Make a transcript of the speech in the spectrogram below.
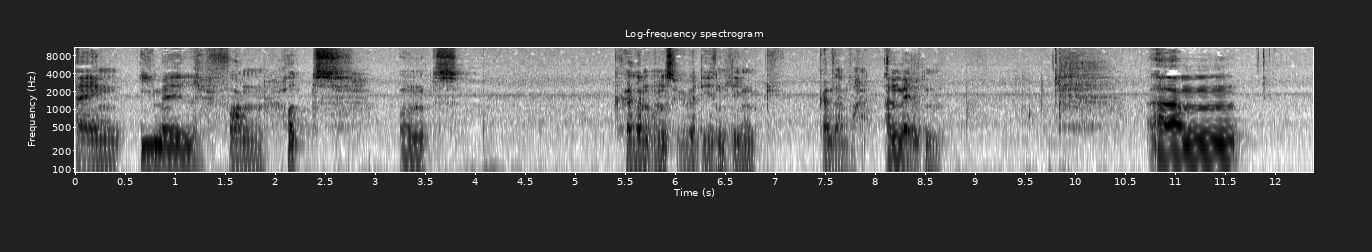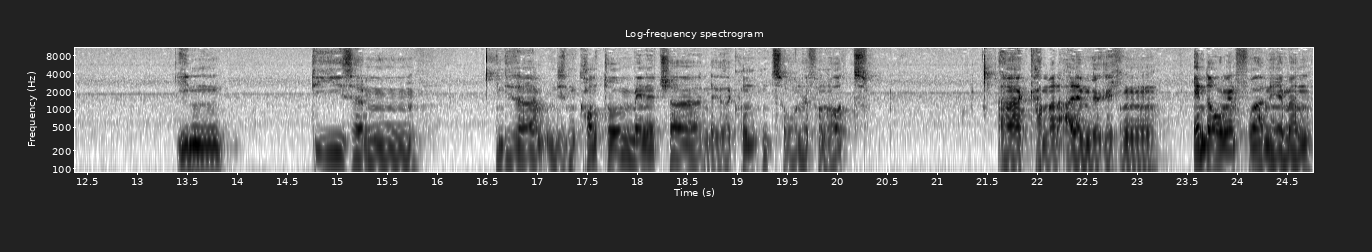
ein E-Mail von Hot und können uns über diesen Link ganz einfach anmelden. Ähm, in diesem in, dieser, in diesem Kontomanager, in dieser Kundenzone von Hot, äh, kann man alle möglichen Änderungen vornehmen.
